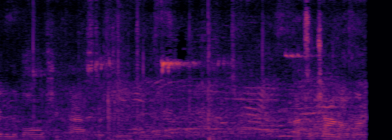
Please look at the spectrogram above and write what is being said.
given the ball and she passed it to the team. That's a turnover.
